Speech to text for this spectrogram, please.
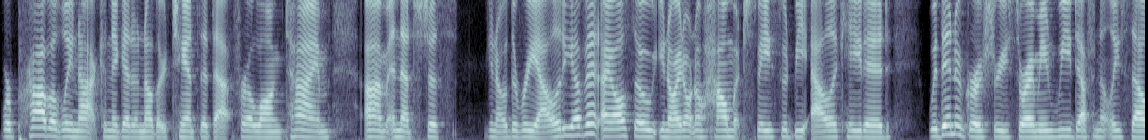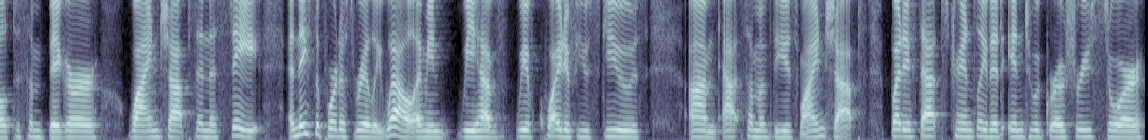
we're probably not going to get another chance at that for a long time. Um, and that's just, you know, the reality of it. I also, you know, I don't know how much space would be allocated within a grocery store. I mean, we definitely sell to some bigger wine shops in the state and they support us really well. I mean, we have we have quite a few SKUs um, at some of these wine shops. But if that's translated into a grocery store,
